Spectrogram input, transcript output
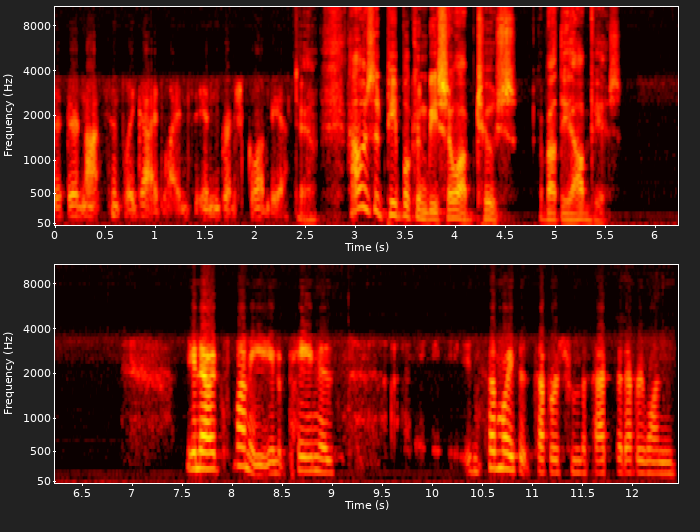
that they're not simply guidelines in British Columbia. Yeah. How is it people can be so obtuse about the obvious? You know, it's funny. You know, pain is, in some ways, it suffers from the fact that everyone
